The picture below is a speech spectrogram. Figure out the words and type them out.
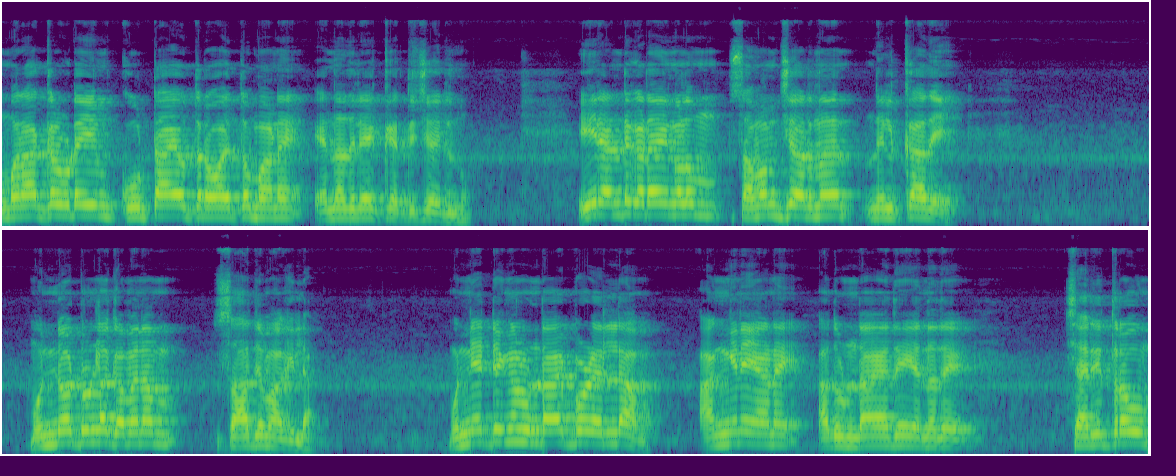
ഉമറാക്കളുടെയും കൂട്ടായ ഉത്തരവാദിത്വമാണ് എന്നതിലേക്ക് എത്തിച്ചേരുന്നു. ഈ രണ്ട് ഘടകങ്ങളും സമം ചേർന്ന് നിൽക്കാതെ മുന്നോട്ടുള്ള ഗമനം സാധ്യമാകില്ല. മുന്നേറ്റങ്ങൾ ഉണ്ടായപ്പോഴെല്ലാം അങ്ങനെയാണ് അതുണ്ടായത് എന്നത് ചരിത്രവും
